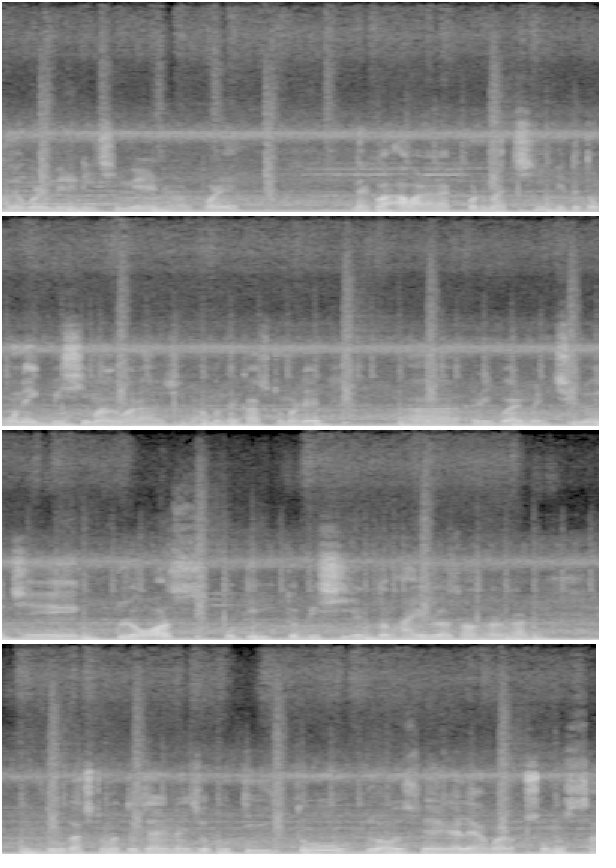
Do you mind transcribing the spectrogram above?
ভালো করে মেরে নিয়েছি, মেরে নেওয়ার পরে। দেখো, আবার আর এক কোট মারছি। এটা তো অনেক বেশি মাল মারা হয়েছিল। আমাদের কাস্টমারের রিকোয়ারমেন্ট ছিল যে গ্লস অতিরিক্ত বেশি, একদম হাই গ্লস হওয়া দরকার। কিন্তু কাস্টমার তো জানে না যে অতিরিক্ত গ্লস হয়ে গেলে আমার সমস্যা।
